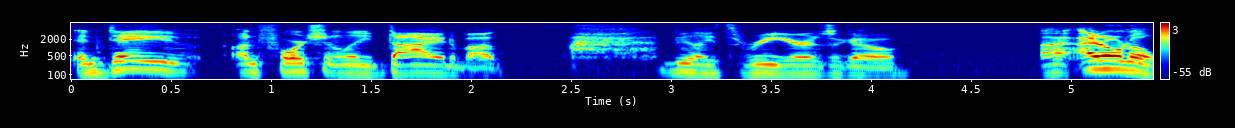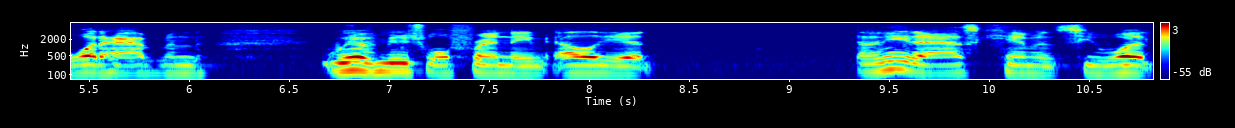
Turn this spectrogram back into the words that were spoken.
and Dave unfortunately died about be like three years ago. I, I don't know what happened. We have a mutual friend named Elliot, and I need to ask him and see what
